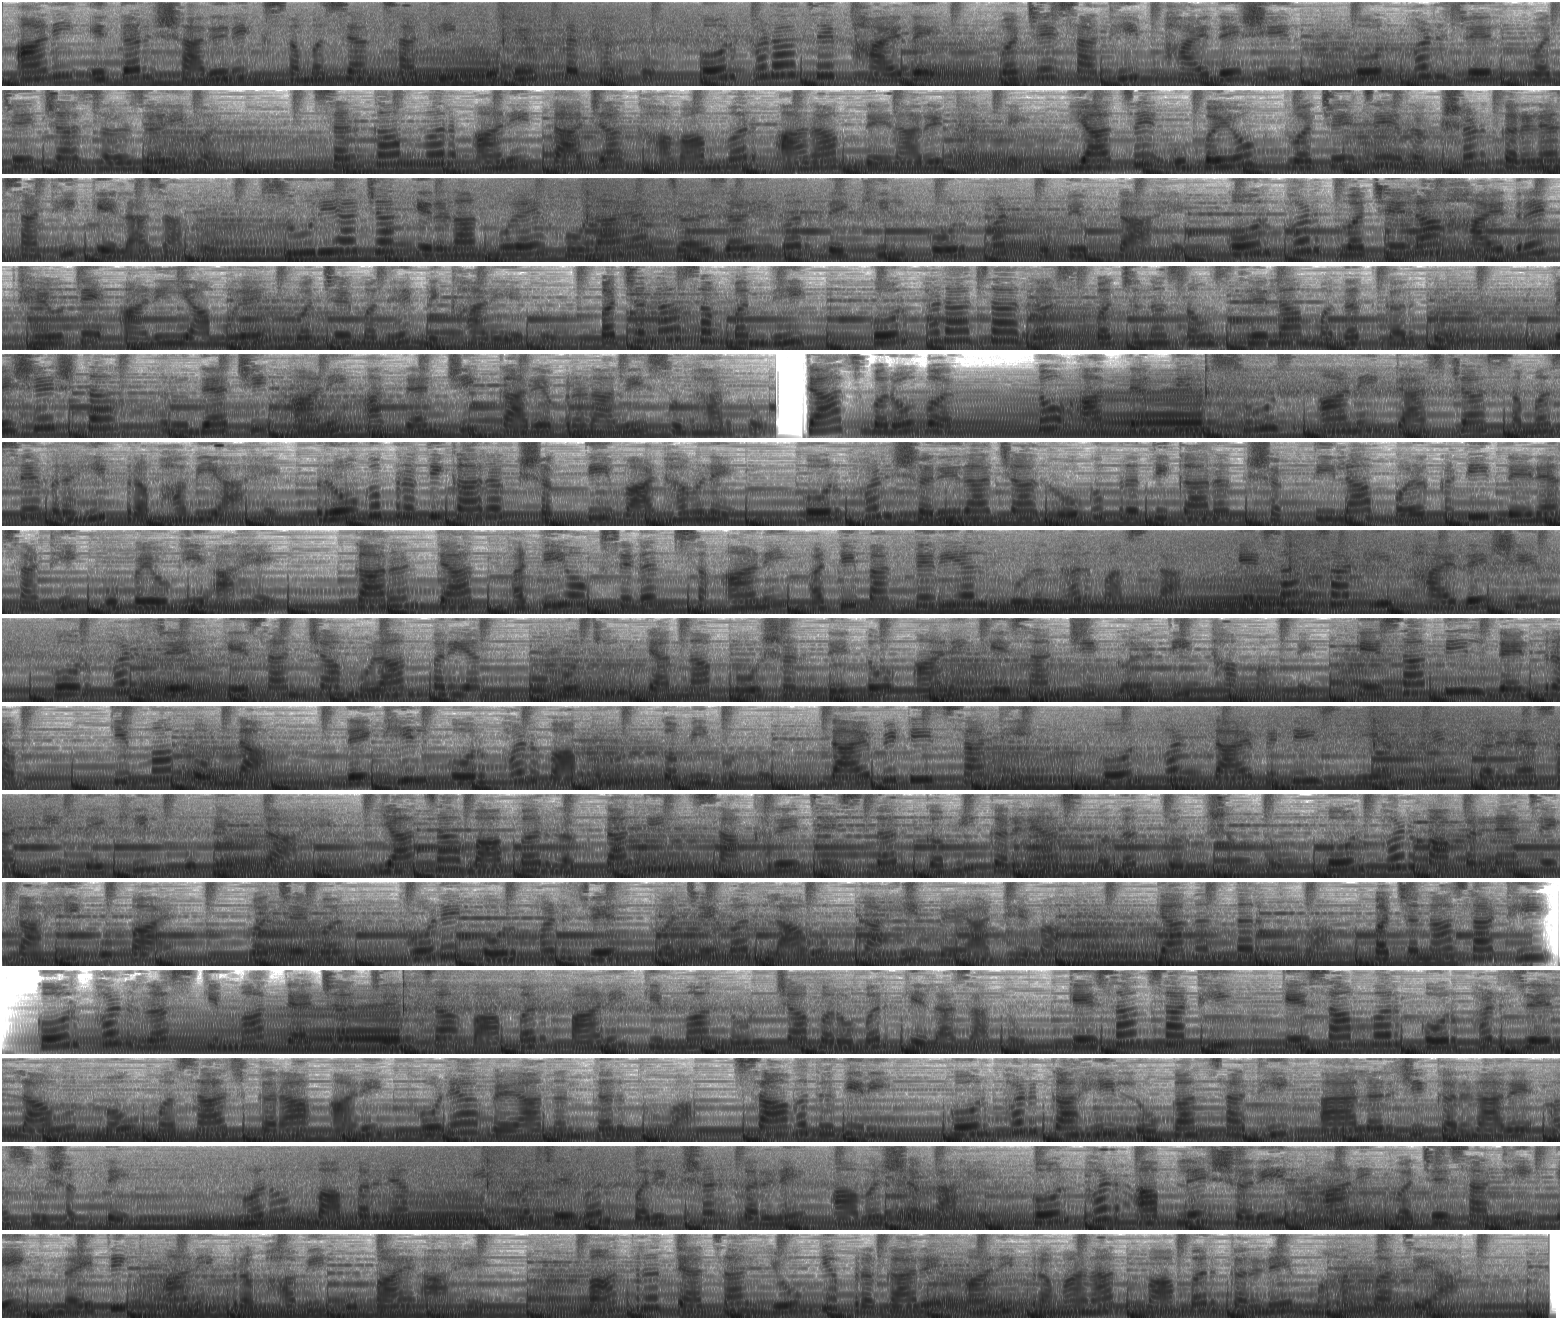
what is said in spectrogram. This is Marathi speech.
आणि इतर शारीरिक समस्यांसाठी उपयुक्त ठरतो. कोरफडाचे फायदे त्वचेसाठी फायदेशीर कोरफड जेल त्वचेच्या जळजळीवर सडकांवर आणि ताज्या घावांवर आराम देणारे ठरते. याचे उपयोग त्वचेचे रक्षण करण्यासाठी केला जातो. सूर्याच्या किरणांमुळे होणाऱ्या जळजळीवर देखील कोरफड उपयुक्त आहे. कोरफड त्वचेला हायड्रेट ठेवते आणि यामुळे त्वचेमध्ये निखार येतो. पचनासंबंधी कोरफडाचा रस पचन संस्थेला मदत करतो. विशेषतः हृदयाची आणि आत्यांची कार्यप्रणाली सुधारतो. त्याचबरोबर तो आत्यातील सूज आणि गॅसच्या समस्येवरही प्रभावी आहे. रोगप्रतिकारक शक्ती वाढवणे कोरफड शरीराच्या रोगप्रतिकारक शक्तीला बळकटी देण्यासाठी उपयोगी आहे कारण त्यात अँटीऑक्सिडंट्स आणि अँटीबॅक्टेरियल गुणधर्म असतात. केसांसाठी फायदेशीर कोरफड जेल केसांच्या मुळांपर्यंत पोहोचून त्यांना पोषण देतो आणि केसांची गळती थांबवते. केसांतील डेंड्रफ किंवा कोंडा देखील कोरफड वापरून कमी होतो. डायबिटीजसाठी कोरफड डायबिटीज नियंत्रित करण्यासाठी देखील उपयुक्त आहे. याचा वापर रक्तातील साखरेचे स्तर कमी करण्यास मदत करू शकतो. कोरफड वापरण्याचे काही उपाय त्वचेवर थोडे कोरफड जेल त्वचेवर लावून काही वेळा ठेवा. त्यानंतर धुवा. पचनासाठी कोरफड रस किंवा त्याच्या जेलचा वापर पाणी किंवा लोणच्या बरोबर केला जातो. केसांसाठी केसांवर कोरफड जेल लावून मऊ मसाज करा आणि थोड्या वेळानंतर धुवा. सावधगिरी कोरफड काही लोकांसाठी ॲलर्जी करणारे असू शकते. म्हणून वापरण्यापूर्वी त्वचेवर परीक्षण करणे आवश्यक आहे. कोरफड आपले शरीर आणि त्वचेसाठी एक नैतिक आणि प्रभावी उपाय आहे. मात्र त्याचा योग्य प्रकारे आणि प्रमाणात वापर करणे महत्त्वाचे आहे.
